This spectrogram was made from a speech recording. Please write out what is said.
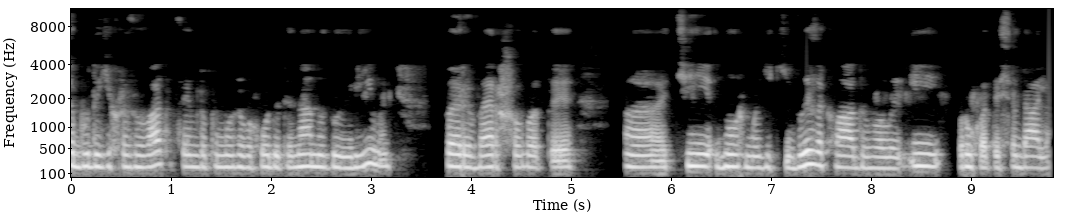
це буде їх розвивати, це їм допоможе виходити на новий рівень, перевершувати е, ті норми, які ви закладували, і рухатися далі.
